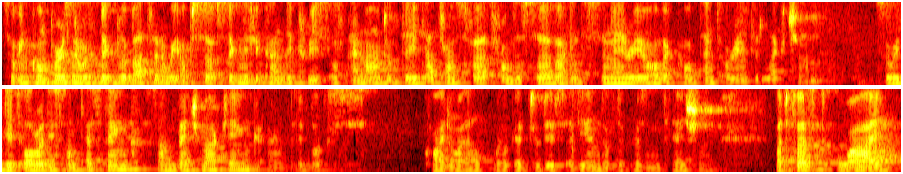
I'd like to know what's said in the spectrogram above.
So in comparison with Big Blue Button, we observe significant decrease of amount of data transferred from the server in the scenario of a content-oriented lecture. So we did already some testing, some benchmarking, and it looks quite well. We'll get to this at the end of the presentation. But first, why?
